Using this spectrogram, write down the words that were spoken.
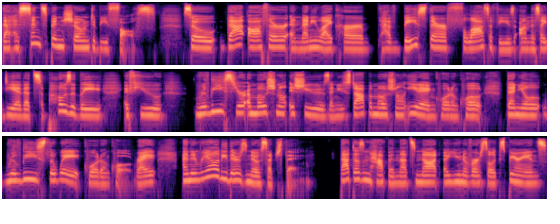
that has since been shown to be false. So, that author and many like her have based their philosophies on this idea that supposedly, if you release your emotional issues and you stop emotional eating, quote unquote, then you'll release the weight, quote unquote, right? And in reality, there's no such thing. That doesn't happen. That's not a universal experience.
